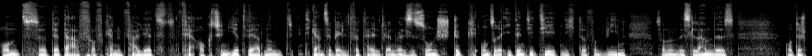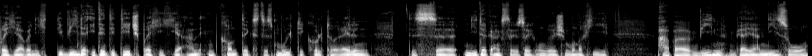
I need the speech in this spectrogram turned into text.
Und äh, der darf auf keinen Fall jetzt verauktioniert werden und in die ganze Welt verteilt werden, weil es ist so ein Stück unserer Identität, nicht nur von Wien, sondern des Landes. Und da spreche ich aber nicht, die Wiener Identität spreche ich hier an im Kontext des Multikulturellen, des äh, Niedergangs der österreich-ungarischen Monarchie. Aber Wien wäre ja nie so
